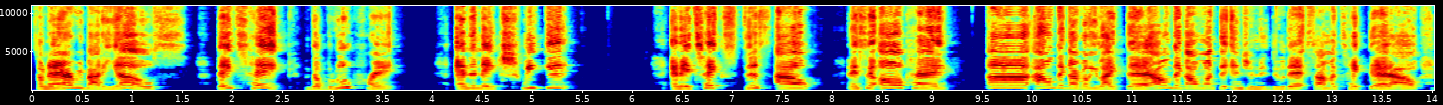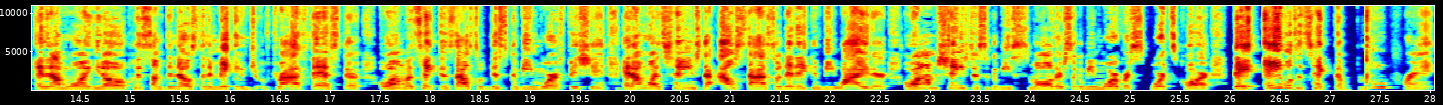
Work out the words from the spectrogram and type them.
So now everybody else, they take the blueprint and then they tweak it and it takes this out and they say, oh, okay, uh, I don't think I really like that. I don't think I want the engine to do that. So I'm to take that out and I'm going, you know, put something else in to make it drive faster. Or I'm to take this out so this can be more efficient. And I'm to change the outside so that it can be wider. Or I'm to change this so it can be smaller so it can be more of a sports car. They able to take the blueprint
